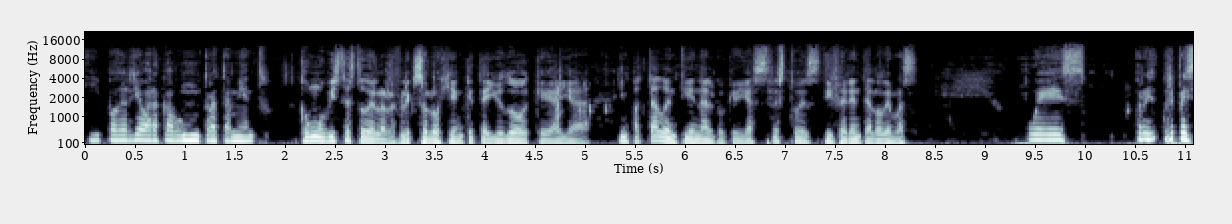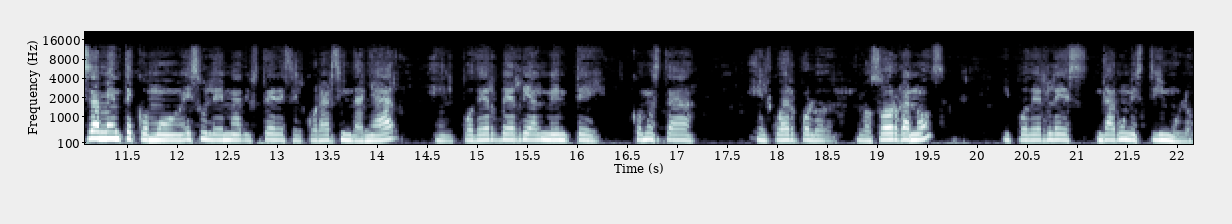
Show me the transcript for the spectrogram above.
y poder llevar a cabo un tratamiento. ¿Cómo viste esto de la reflexología? ¿En qué te ayudó que haya impactado en ti en algo? Que digas, esto es diferente a lo demás. Pues precisamente como es su lema de ustedes, el curar sin dañar, el poder ver realmente cómo está el cuerpo, los órganos y poderles dar un estímulo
